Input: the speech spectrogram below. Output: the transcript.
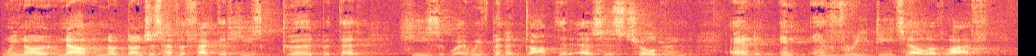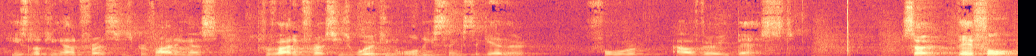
we know now don't just have the fact that he's good, but that he's we've been adopted as his children and in every detail of life he's looking out for us, he's providing us, providing for us, he's working all these things together for our very best. So, therefore,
